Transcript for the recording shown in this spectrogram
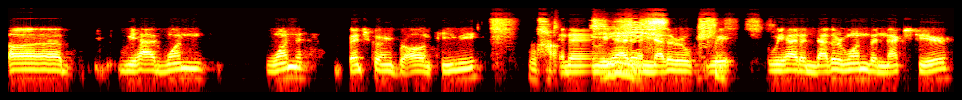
uh, we had one one bench clearing brawl in Pee Wee, Wow. and then we had another we, we had another one the next year.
